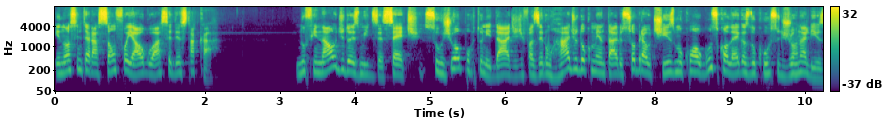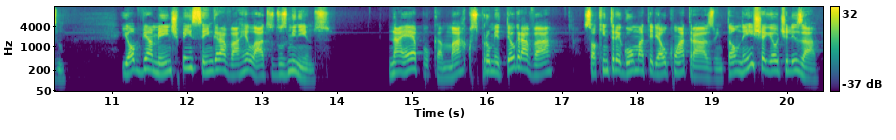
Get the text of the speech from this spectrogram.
e nossa interação foi algo a se destacar. No final de 2017, surgiu a oportunidade de fazer um radiodocumentário sobre autismo com alguns colegas do curso de jornalismo. E, obviamente, pensei em gravar relatos dos meninos. Na época, Marcos prometeu gravar, só que entregou o material com atraso, então nem cheguei a utilizar.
